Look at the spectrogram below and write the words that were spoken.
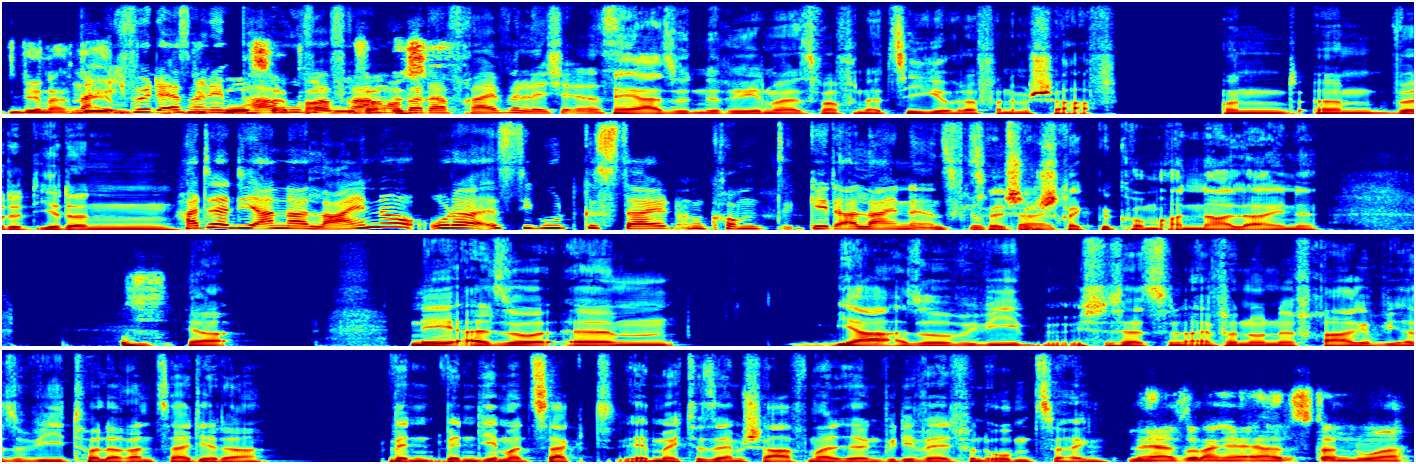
je nachdem. Na, ich würde erstmal den der Paarhufer fragen, ob ist. er da freiwillig ist. Naja, also reden wir jetzt mal von der Ziege oder von einem Schaf. Und ähm, würdet ihr dann Hat er die an der Leine oder ist die gut gestylt und kommt, geht alleine ins hab ich schon Flugzeug? Schreck bekommen, Anna alleine. ja. Nee, also, ähm, ja, also wie, ist das jetzt einfach nur eine Frage, wie, also wie tolerant seid ihr da? Wenn, wenn jemand sagt, er möchte seinem Schaf mal irgendwie die Welt von oben zeigen. Naja, solange er es dann nur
